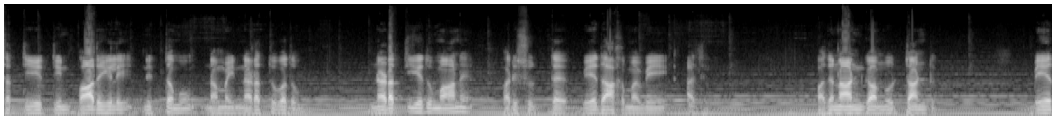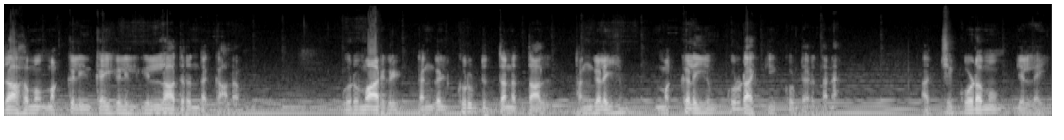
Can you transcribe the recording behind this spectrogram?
சத்தியத்தின் பாதையிலே நித்தமும் நம்மை நடத்துவதும் நடத்தியதுமான பரிசுத்த வேதாகமமே அது. பதினான்காம் நூற்றாண்டு. வேதாகமம் மக்களின் கைகளில் இல்லாதிருந்த காலம். குருமார்கள் தங்கள் குருட்டுத்தனத்தால் தங்களையும் மக்களையும் குருடாக்கி கொண்டிருந்தன. அச்சு கூடமும் இல்லை.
